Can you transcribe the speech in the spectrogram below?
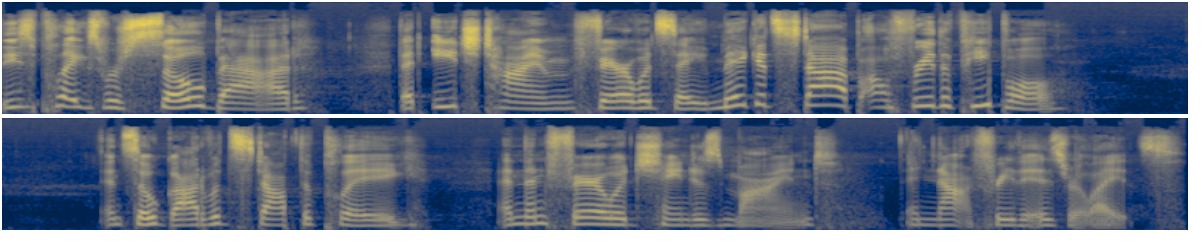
These plagues were so bad that each time Pharaoh would say, Make it stop, I'll free the people. And so God would stop the plague, and then Pharaoh would change his mind and not free the Israelites.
